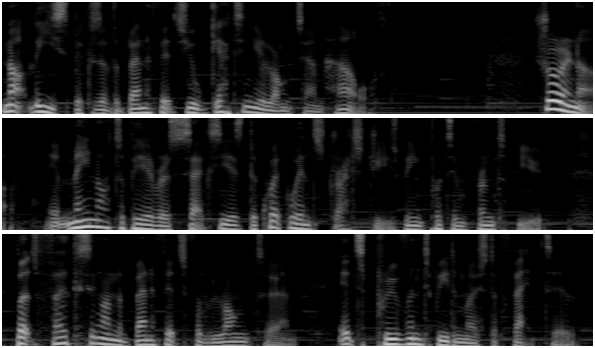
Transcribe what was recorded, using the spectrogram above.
not least because of the benefits you'll get in your long term health. Sure enough, it may not appear as sexy as the quick win strategies being put in front of you, but focusing on the benefits for the long term, it's proven to be the most effective.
